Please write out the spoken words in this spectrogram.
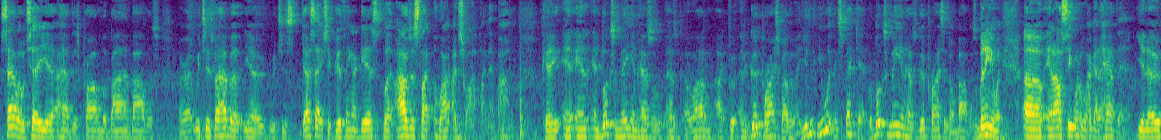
Sally will tell you I have this problem of buying Bibles. All right, which is if I have a you know, which is that's actually a good thing I guess. But I was just like, oh, I, I just I like that Bible. Okay, and, and, and Books a Million has a, has a lot of at a good price, by the way. You, you wouldn't expect that, but Books a Million has good prices on Bibles. But anyway, uh, and I'll see when oh, I got to have that, you know.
